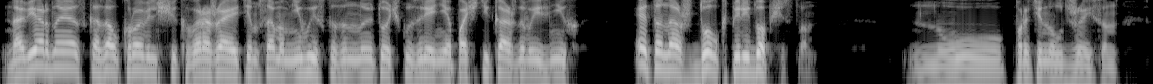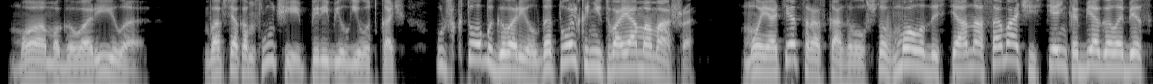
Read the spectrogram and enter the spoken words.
«Наверное, — сказал кровельщик, выражая тем самым невысказанную точку зрения почти каждого из них, — это наш долг перед обществом». «Ну, — протянул Джейсон, — мама говорила...» «Во всяком случае, — перебил его ткач, — уж кто бы говорил, да только не твоя мамаша. Мой отец рассказывал, что в молодости она сама частенько бегала без...»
